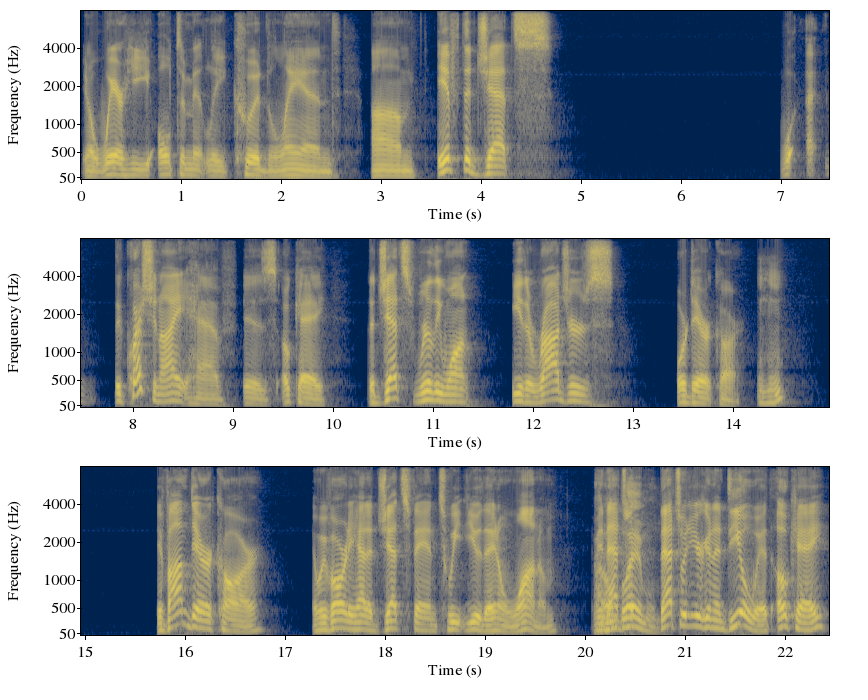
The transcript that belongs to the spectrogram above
you know, where he ultimately could land um, if the Jets. uh, the question I have is okay, the Jets really want either Rodgers or Derek Carr. Mhm. If I'm Derek Carr, and we've already had a Jets fan tweet you they don't want him. I mean, I don't that's blame what, that's what you're going to deal with. Okay,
